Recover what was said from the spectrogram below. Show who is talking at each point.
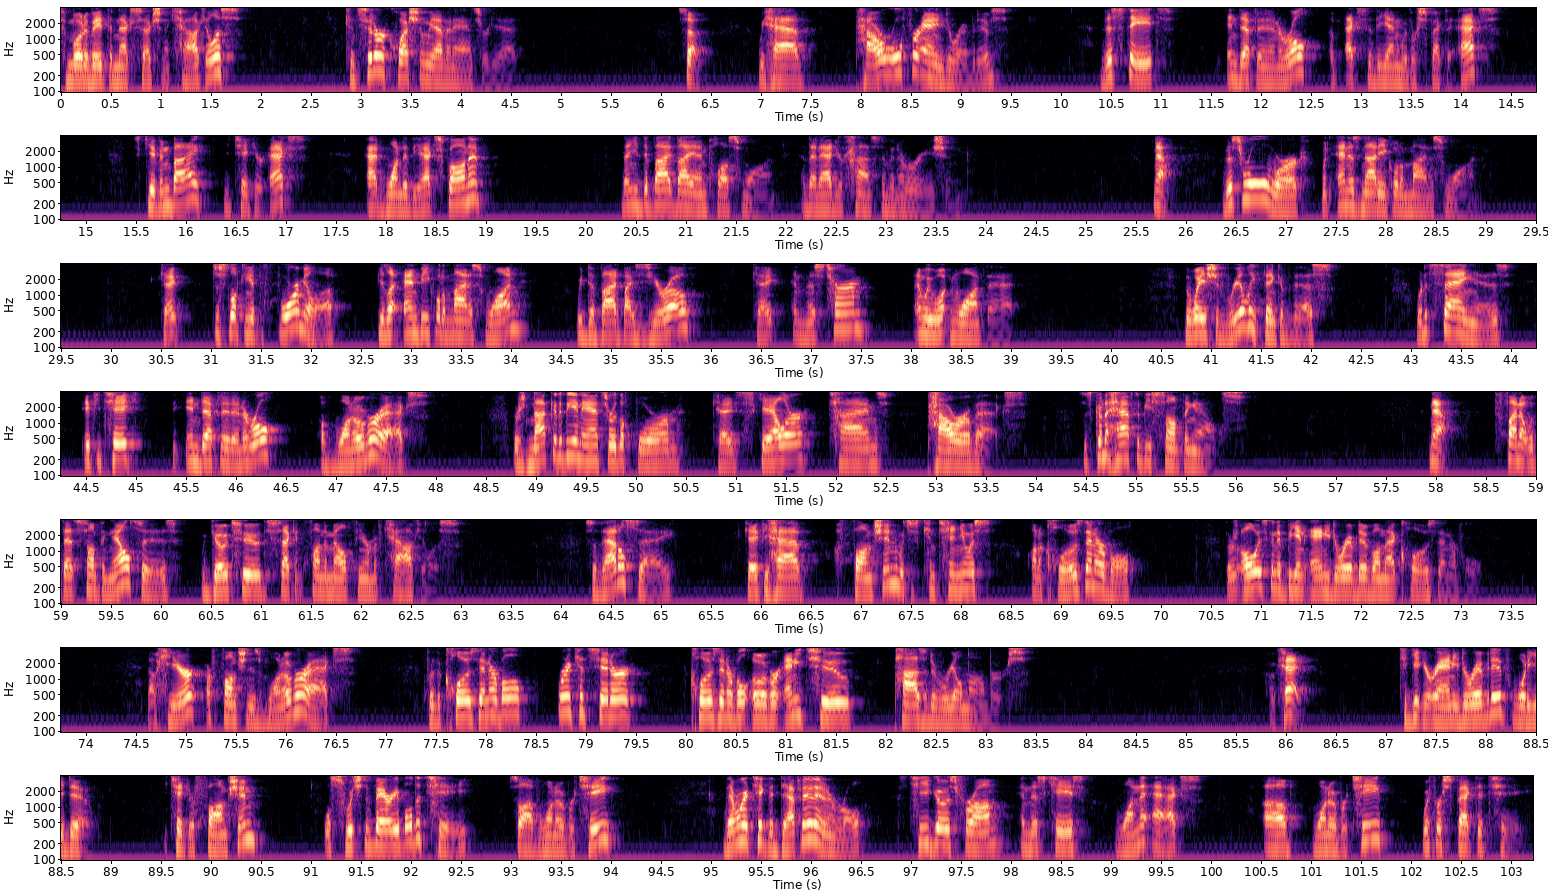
Speaker 1: to motivate the next section of calculus, consider a question we haven't answered yet. So, we have power rule for antiderivatives. This states indefinite integral of x to the n with respect to x. It's given by, you take your x, add 1 to the exponent, then you divide by n plus 1, and then add your constant of integration. Now, this rule will work when n is not equal to minus 1. Okay, just looking at the formula, if you let n be equal to minus 1, we divide by 0, okay, in this term, and we wouldn't want that. The way you should really think of this, what it's saying is, if you take the indefinite integral of 1 over x, there's not going to be an answer of the form, okay, scalar times power of x. So it's going to have to be something else. Now, to find out what that something else is, we go to the second fundamental theorem of calculus. So that'll say, okay, if you have a function which is continuous on a closed interval, there's always going to be an antiderivative on that closed interval. Now here, our function is 1 over x. For the closed interval, we're going to consider closed interval over any two positive real numbers. Okay, to get your antiderivative, what do you do? You take your function, we'll switch the variable to t, so I'll have 1 over t. Then we're going to take the definite integral, as t goes from, in this case, 1 to x, of 1 over t with respect to t.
